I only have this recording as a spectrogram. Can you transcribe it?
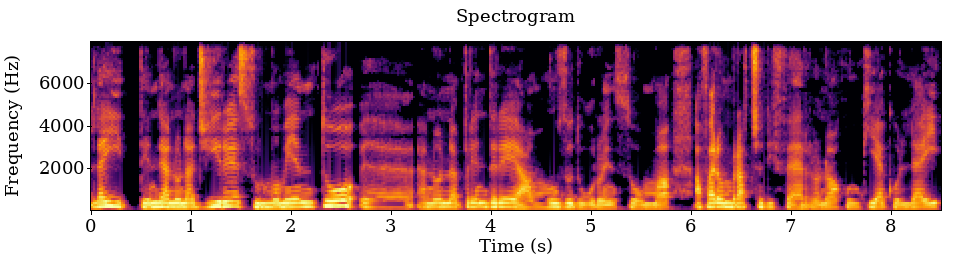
lei tende a non agire sul momento, eh, a non prendere a muso duro, insomma, a fare un braccio di ferro no? con chi è con lei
